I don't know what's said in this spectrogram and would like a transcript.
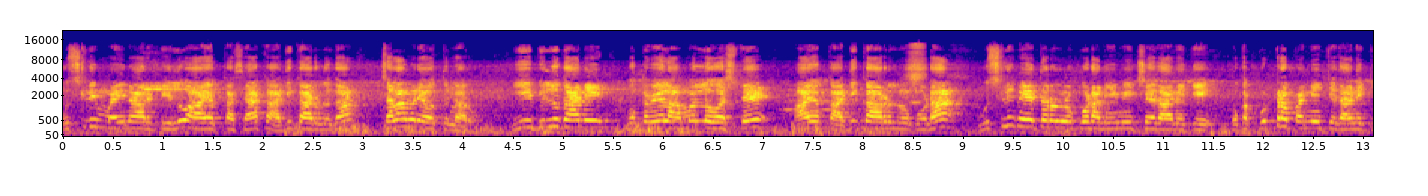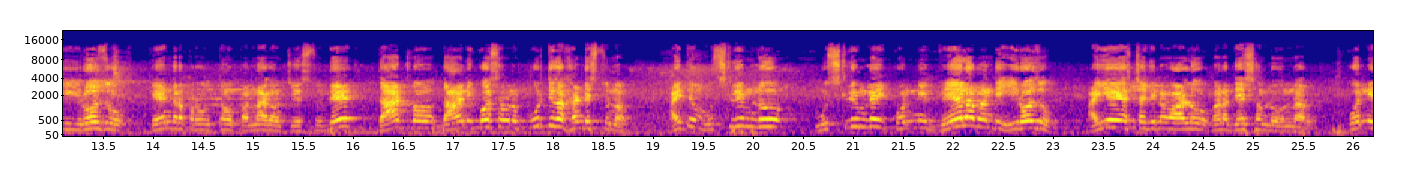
ముస్లిం మైనారిటీలు ఆ యొక్క శాఖ అధికారులుగా చలామణి అవుతున్నారు. ఈ బిల్లు కానీ ఒకవేళ అమల్లో వస్తే ఆ యొక్క అధికారులను కూడా ముస్లిమేతరులను కూడా నియమించేదానికి ఒక కుట్ర పన్నించేదానికి ఈరోజు కేంద్ర ప్రభుత్వం పన్నాగం చేస్తుంది. దాంట్లో దానికోసం మనం పూర్తిగా ఖండిస్తున్నాం. అయితే ముస్లింలు ముస్లింలే కొన్ని వేల మంది ఈరోజు ఐఏఎస్ చదివిన వాళ్ళు మన దేశంలో ఉన్నారు. కొన్ని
